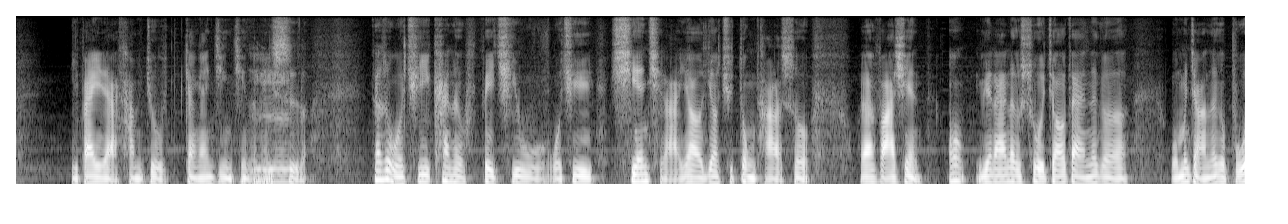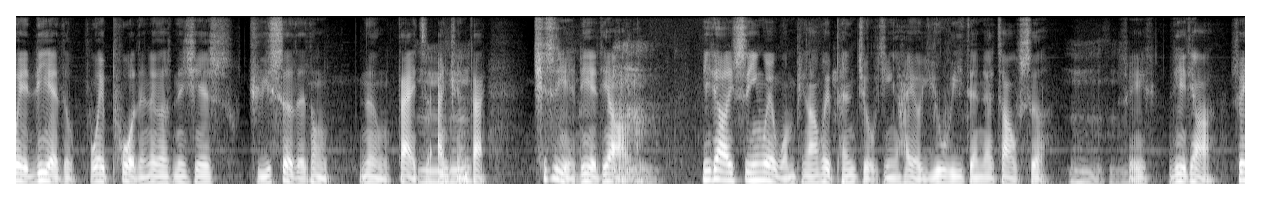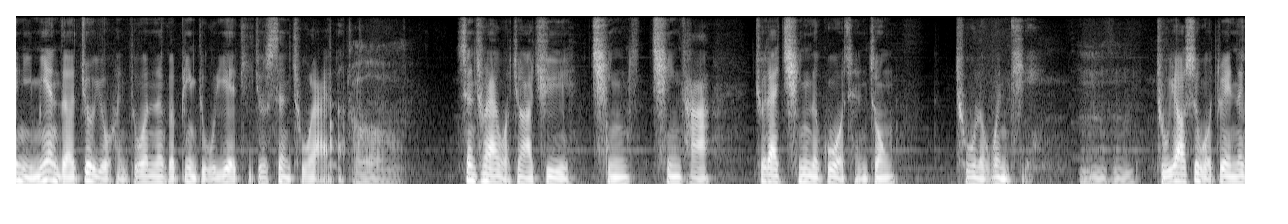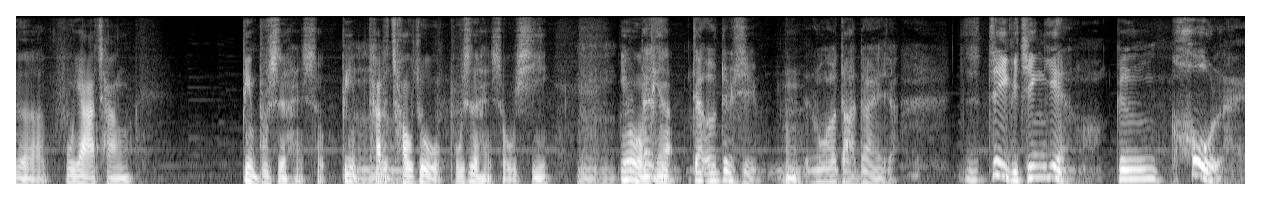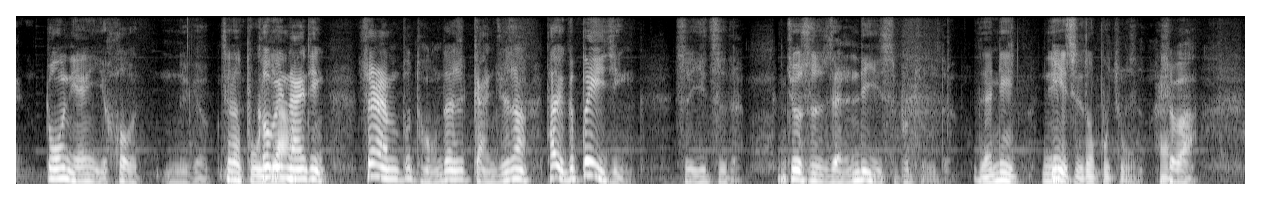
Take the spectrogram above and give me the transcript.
礼拜一来，他们就干干净净的没事了。但是我去一看那个废弃物，我去掀起来要要去动它的时候，我才发现，哦，原来那个塑胶袋，那个我们讲那个不会裂的、不会破的那个那些橘色的那种那种袋子安全带，其实也裂掉了。裂掉是因为我们平常会喷酒精，还有 UV 灯在照射，嗯，所以裂掉。所以里面的就有很多那个病毒液体就渗出来了。哦，渗出来，我就要去清清它，就在清的过程中出了问题。嗯哼，主要是我对那个负压舱并不是很熟，并它的操作我不是很熟悉，嗯哼。因为我们平常但哦，对不起，嗯容我打断一下，这这个经验啊，跟后来多年以后那个这个不一 COVID 样 nineteen 虽然不同，但是感觉上它有个背景是一致的，就是人力是不足的。人力一直都不足，是吧？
